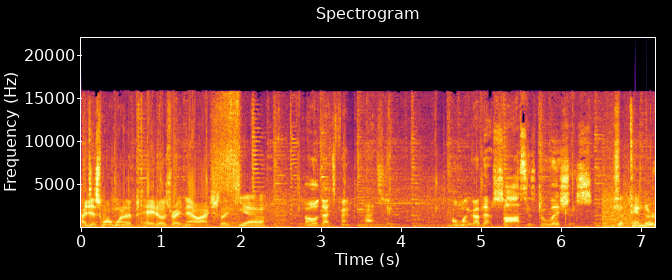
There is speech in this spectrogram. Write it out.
I just want one of the potatoes right now, actually. Yeah. Oh, that's fantastic. Oh my god, that sauce is delicious. Is it tender?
